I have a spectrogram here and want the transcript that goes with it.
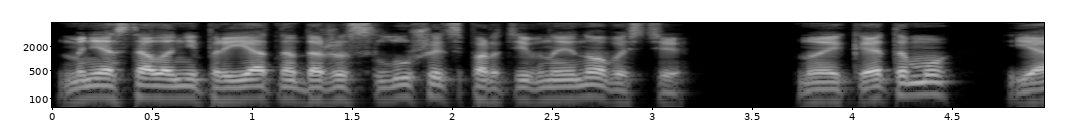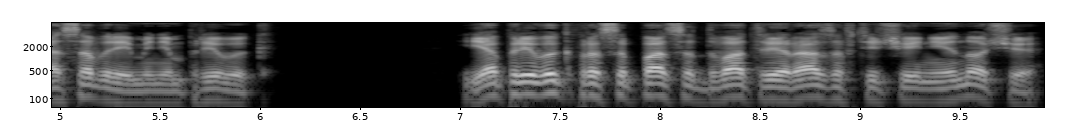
Мне стало неприятно даже слушать спортивные новости но и к этому я со временем привык. Я привык просыпаться два-три раза в течение ночи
